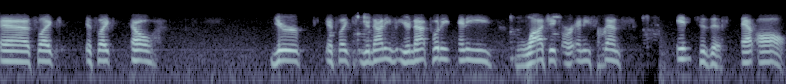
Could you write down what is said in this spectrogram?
And it's like it's like oh you're it's like you're not even you're not putting any logic or any sense into this at all.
